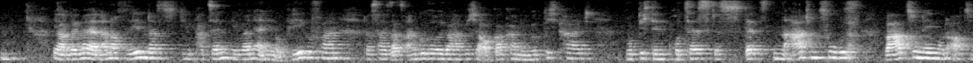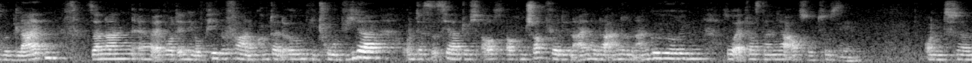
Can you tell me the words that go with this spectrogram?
Mhm. Ja, und wenn wir ja dann noch sehen, dass die Patienten, die werden ja in den OP gefahren, das heißt, als Angehöriger habe ich ja auch gar keine Möglichkeit, wirklich den Prozess des letzten Atemzuges wahrzunehmen und auch zu begleiten, sondern äh, er wird in den OP gefahren und kommt dann irgendwie tot wieder. Und das ist ja durchaus auch ein Schock für den einen oder anderen Angehörigen, so etwas dann ja auch so zu sehen. Und äh,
